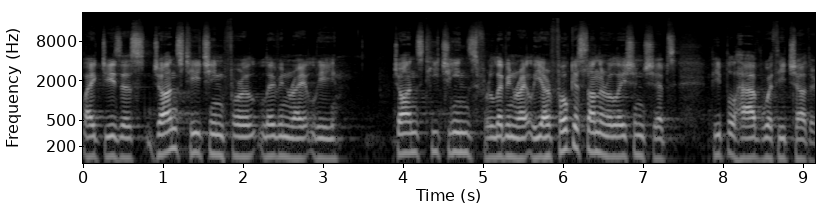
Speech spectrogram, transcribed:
like Jesus, John's teaching for living rightly John's teachings for living rightly are focused on the relationships people have with each other,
